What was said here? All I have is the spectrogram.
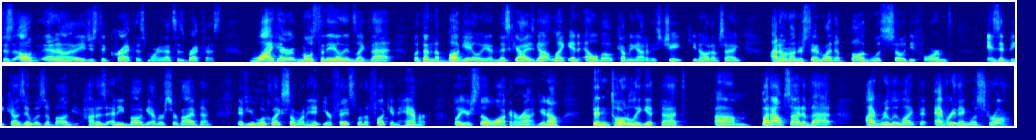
Just oh, you know, he just did crack this morning. That's his breakfast. Why are most of the aliens like that? But then the bug alien, this guy's got like an elbow coming out of his cheek. You know what I'm saying? I don't understand why the bug was so deformed. Is it because it was a bug? How does any bug ever survive then? If you look like someone hit your face with a fucking hammer, but you're still walking around, you know? Didn't totally get that. Um, but outside of that, I really liked it. Everything was strong.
